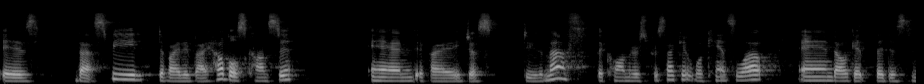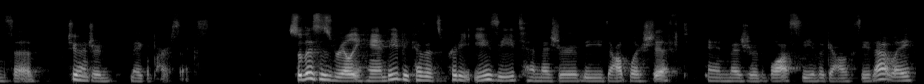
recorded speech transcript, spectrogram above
is that speed divided by Hubble's constant. And if I just do the math, the kilometers per second will cancel out and I'll get the distance of 200 megaparsecs. So this is really handy because it's pretty easy to measure the Doppler shift and measure the velocity of a galaxy that way.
